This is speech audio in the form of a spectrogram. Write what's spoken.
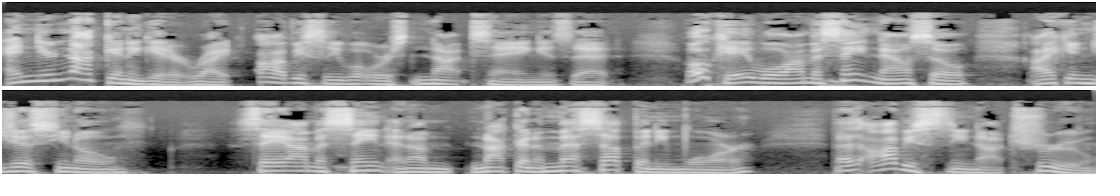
And you're not going to get it right. Obviously, what we're not saying is that, okay, well, I'm a saint now, so I can just, you know, say I'm a saint and I'm not going to mess up anymore. That's obviously not true.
